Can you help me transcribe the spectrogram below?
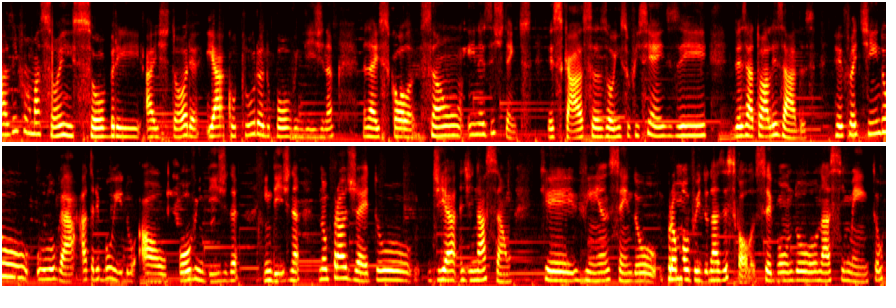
As informações sobre a história e a cultura do povo indígena na escola são inexistentes escassas ou insuficientes e desatualizadas, refletindo o lugar atribuído ao povo indígena, indígena no projeto de, de nação que vinha sendo promovido nas escolas, segundo o Nascimento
